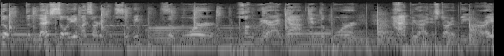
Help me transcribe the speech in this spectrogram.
the the less sodium I started consuming, the more hungrier I got and the more happier I just started being. All right.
